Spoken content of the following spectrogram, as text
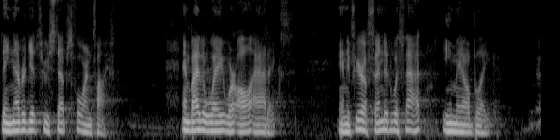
they never get through steps four and five. And by the way, we're all addicts. And if you're offended with that, email Blake.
